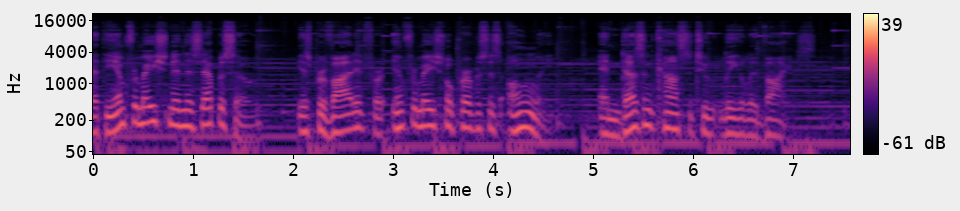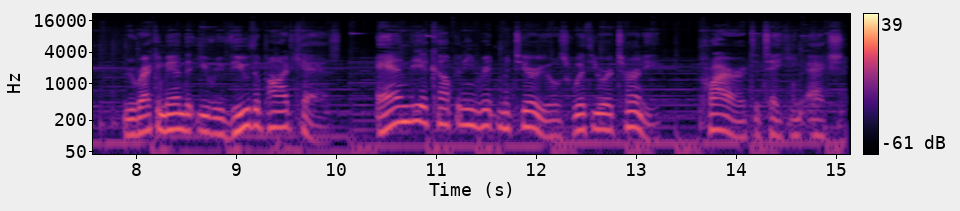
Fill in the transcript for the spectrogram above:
that the information in this episode is provided for informational purposes only and doesn't constitute legal advice. We recommend that you review the podcast and the accompanying written materials with your attorney prior to taking action.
